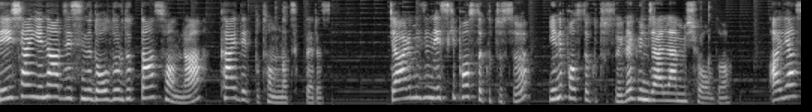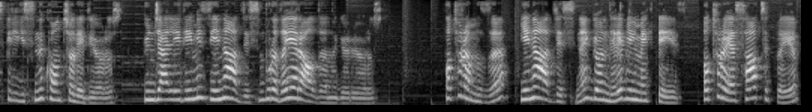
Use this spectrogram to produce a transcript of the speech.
Değişen yeni adresini doldurduktan sonra kaydet butonuna tıklarız. Carimizin eski posta kutusu yeni posta kutusuyla güncellenmiş oldu. Alias bilgisini kontrol ediyoruz. Güncellediğimiz yeni adresin burada yer aldığını görüyoruz. Faturamızı yeni adresine gönderebilmekteyiz. Faturaya sağ tıklayıp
